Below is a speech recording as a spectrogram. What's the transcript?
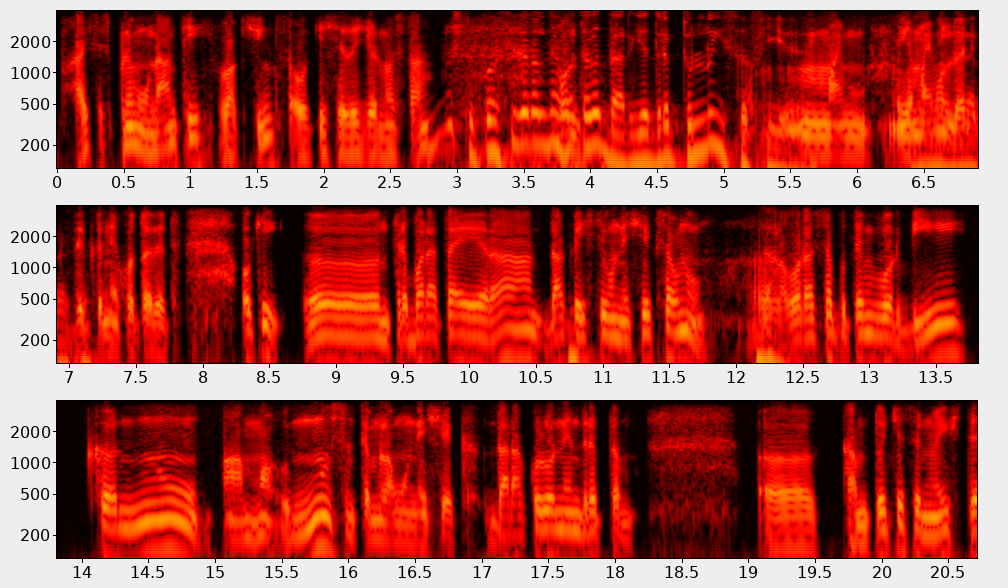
hai să spunem, un anti-vaccin sau o chestie de genul ăsta. Nu știu, consideră-l nehotărât, dar e dreptul lui să fie. Mai, e mai mult Iar de, asta. decât nehotărât. Ok, uh, întrebarea ta era dacă este un eșec sau nu. Da. La ora asta putem vorbi că nu, am, nu suntem la un eșec, dar acolo ne îndreptăm. Uh, cam tot ce se numește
